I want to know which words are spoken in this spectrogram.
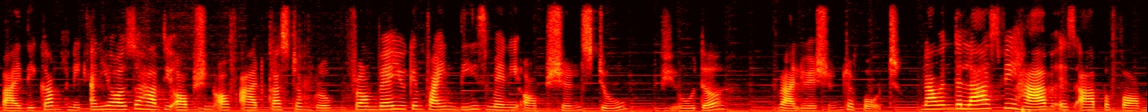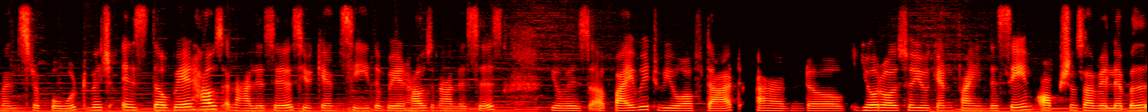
by the company and you also have the option of add custom group from where you can find these many options to view the valuation report. Now in the last we have is our performance report which is the warehouse analysis. You can see the warehouse analysis. Here is a pivot view of that and uh, here also you can find the same options available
